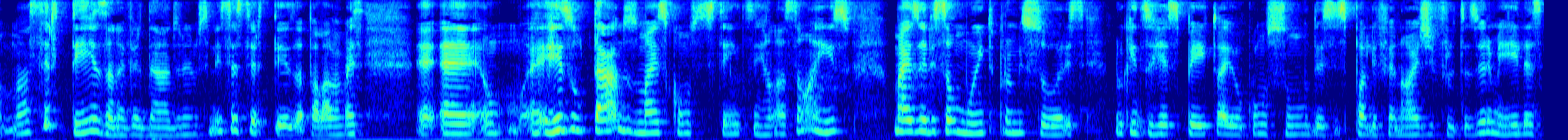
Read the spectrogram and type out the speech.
uma, certeza, na verdade, né? não sei nem se é certeza a palavra, mas é, é, é, resultados mais consistentes em relação a isso, mas eles são muito promissores no que diz respeito ao consumo desses polifenóis de frutas vermelhas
